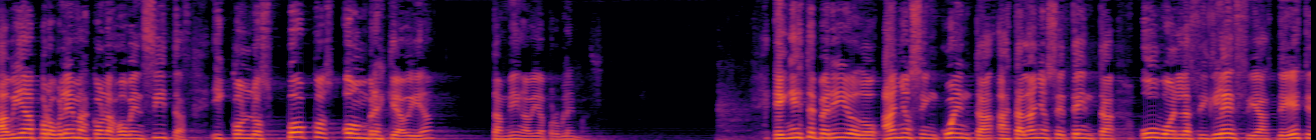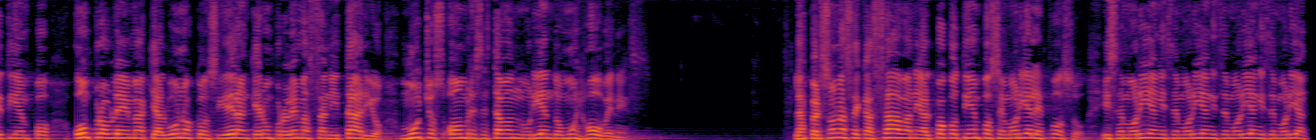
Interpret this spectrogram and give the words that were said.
había problemas con las jovencitas y con los pocos hombres que había, también había problemas. En este periodo, años 50 hasta el año 70, hubo en las iglesias de este tiempo un problema que algunos consideran que era un problema sanitario. Muchos hombres estaban muriendo muy jóvenes. Las personas se casaban y al poco tiempo se moría el esposo y se morían y se morían y se morían y se morían.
